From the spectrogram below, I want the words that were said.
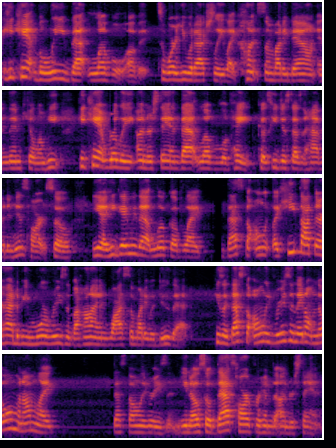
he can't believe that level of it to where you would actually like hunt somebody down and then kill him. He he can't really understand that level of hate because he just doesn't have it in his heart. So yeah, he gave me that look of like that's the only like he thought there had to be more reason behind why somebody would do that. He's like that's the only reason they don't know him, and I'm like that's the only reason, you know. So that's hard for him to understand.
